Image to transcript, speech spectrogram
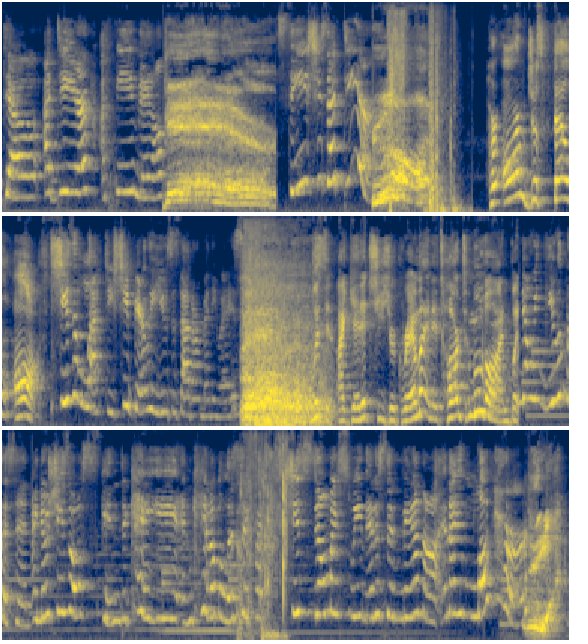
Doe, a deer, a female. See, Her arm just fell off. She's a lefty. She barely uses that arm anyways. Listen, I get it. She's your grandma and it's hard to move on, but... No, you listen. I know she's all skin decayy and cannibalistic, but she's still my sweet innocent Nana and I love her.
